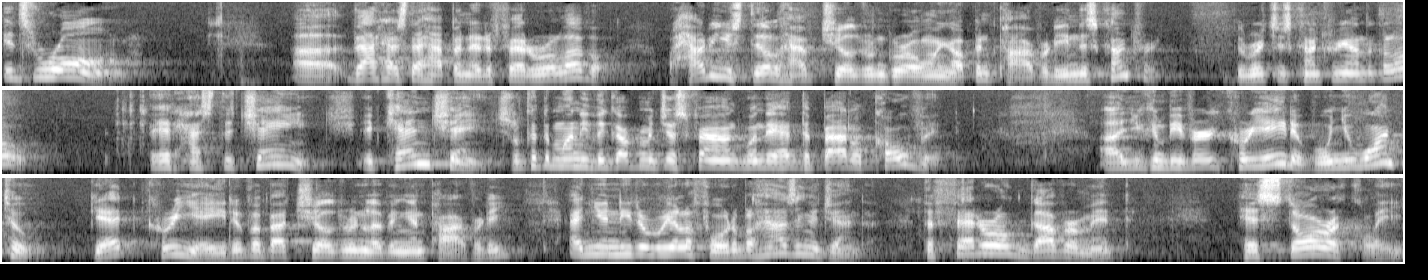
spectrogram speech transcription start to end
It's wrong. Uh, that has to happen at a federal level. How do you still have children growing up in poverty in this country, the richest country on the globe? It has to change. It can change. Look at the money the government just found when they had to battle COVID. Uh, you can be very creative when you want to. Get creative about children living in poverty, and you need a real affordable housing agenda. The federal government, historically,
